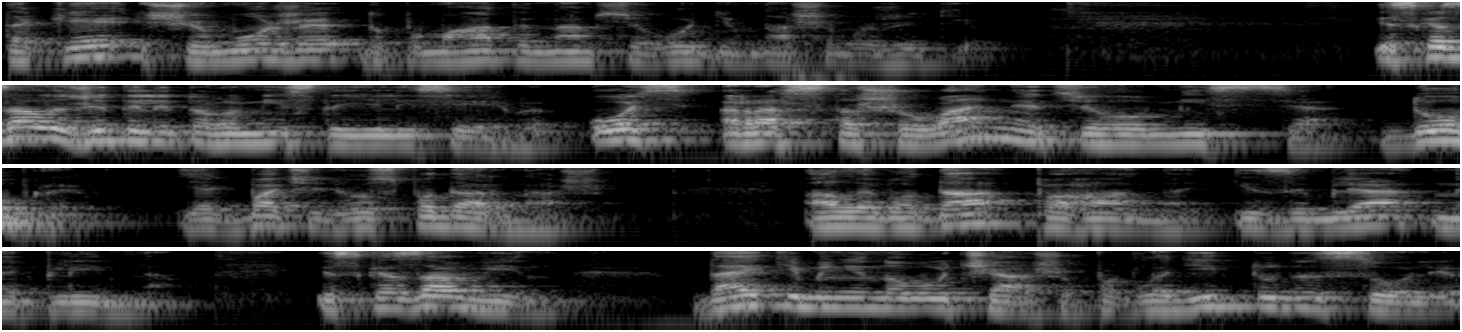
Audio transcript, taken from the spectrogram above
таке, що може допомагати нам сьогодні в нашому житті. І сказали жителі того міста Єлісєєве, ось розташування цього місця добре, як бачить господар наш, але вода погана і земля неплідна. І сказав він: Дайте мені нову чашу, покладіть туди солі,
